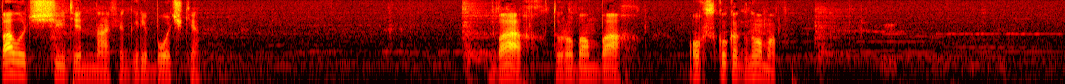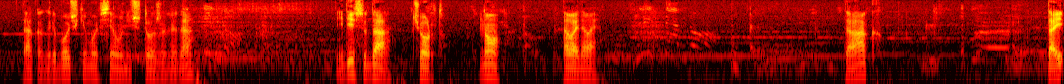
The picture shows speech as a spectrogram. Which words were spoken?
Получите нафиг грибочки. Бах, турубамбах. Ох, сколько гномов. Так, а грибочки мы все уничтожили, да? Иди сюда, черт. Но. Давай, давай. Так. Тай.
